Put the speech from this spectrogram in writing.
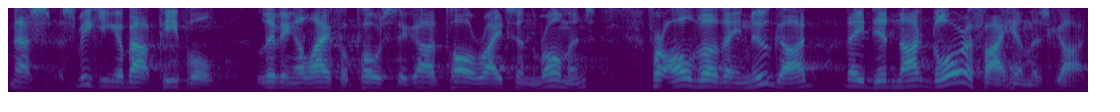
Now, speaking about people living a life opposed to God, Paul writes in Romans, For although they knew God, they did not glorify him as God,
